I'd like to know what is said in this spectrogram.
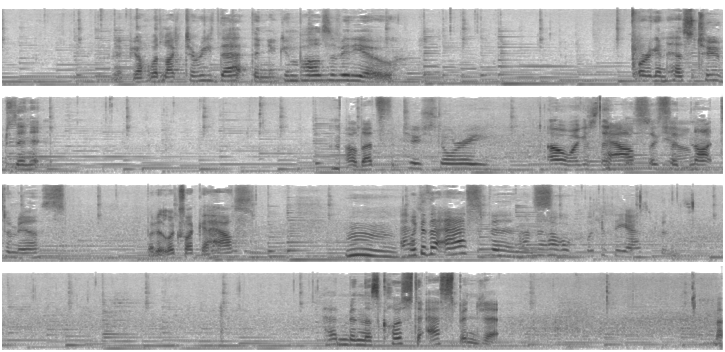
And if y'all would like to read that, then you can pause the video. Organ has tubes in it. Oh, that's the two-story Oh, I guess house. They yeah. said not to miss, but it looks like a house. Mmm, look at the aspens. I know. Look at the aspens. Hadn't been this close to aspens yet. My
